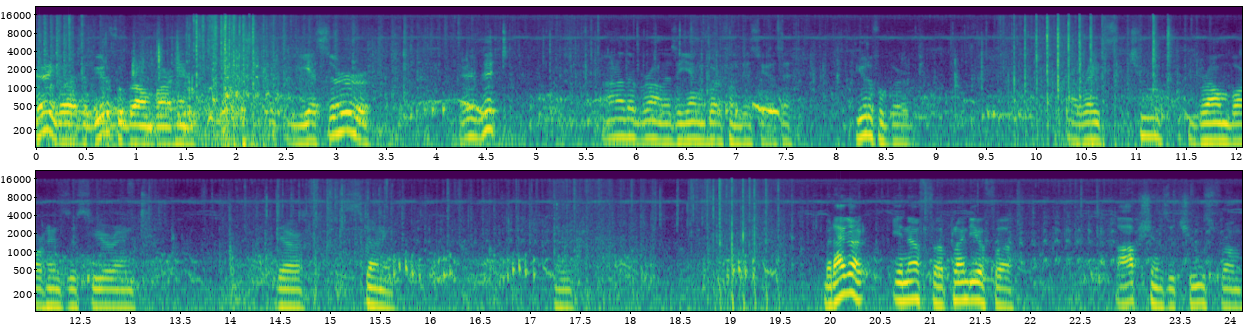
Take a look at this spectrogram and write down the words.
There you go. It's a beautiful brown bar hen. Yes, sir. There's it. Another brown. There's a young bird from this year. It's a beautiful bird. I raised two brown bar hens this year and they're stunning. And- but I got enough, uh, plenty of uh, options to choose from.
